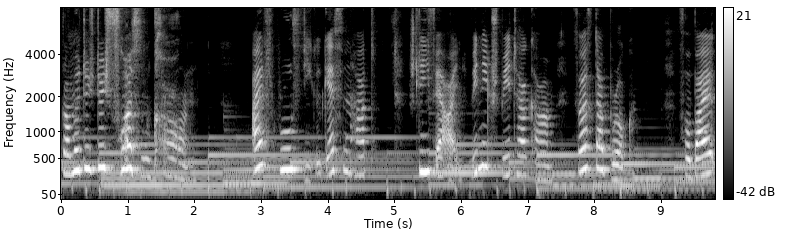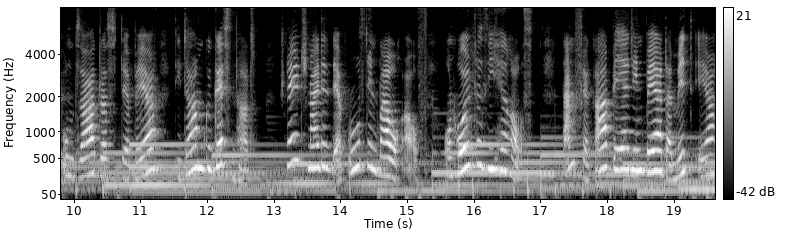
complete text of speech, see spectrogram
Damit ich dich fressen kann. Als Bruce die gegessen hat, schlief er ein. Wenig später kam Förster Brock vorbei und sah, dass der Bär die Dame gegessen hat. Schnell schneidete der Bruce den Bauch auf und holte sie heraus. Dann vergrab er den Bär, damit er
